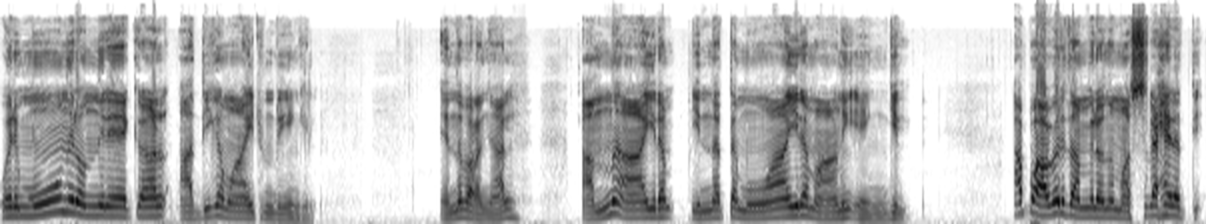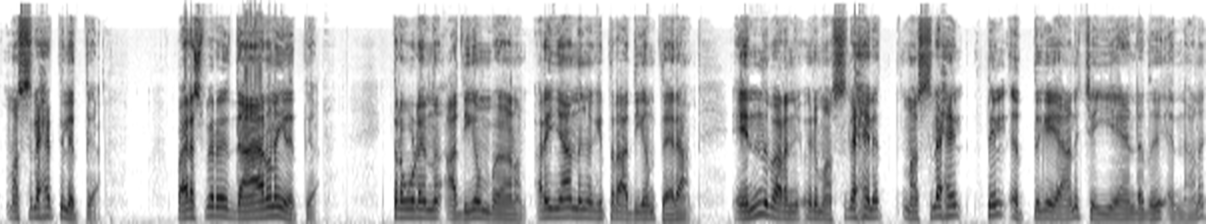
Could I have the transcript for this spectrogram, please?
ഒരു മൂന്നിലൊന്നിനേക്കാൾ അധികമായിട്ടുണ്ട് എങ്കിൽ. എന്ന് പറഞ്ഞാൽ അന്ന് ആയിരം ഇന്നത്തെ മൂവായിരമാണ് എങ്കിൽ. അപ്പോൾ അവർ തമ്മിലൊന്ന് മസ്ലഹലെത്തി മസ്ലഹത്തിലെത്തുക. പരസ്പരം ഒരു ധാരണയിലെത്തുക. ഇത്ര കൂടെ ഒന്ന് അധികം വേണം. അല്ലെങ്കിൽ ഞാൻ നിങ്ങൾക്ക് ഇത്ര അധികം തരാം. എന്ന് പറഞ്ഞ് ഒരു മസ്ലഹൽ മസ്ലഹത്തിൽ എത്തുകയാണ് ചെയ്യേണ്ടത് എന്നാണ്.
